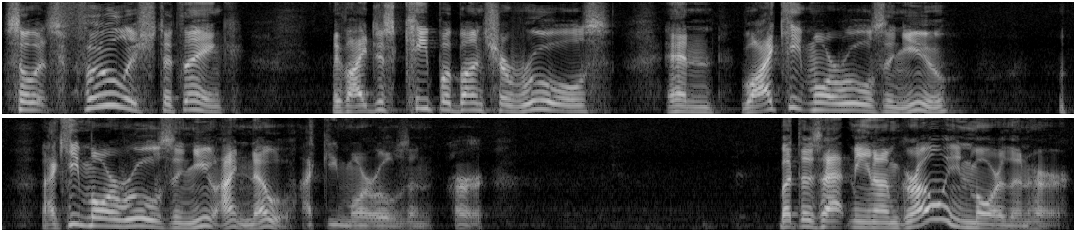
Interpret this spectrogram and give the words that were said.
So it's foolish to think if I just keep a bunch of rules, and well, I keep more rules than you. I keep more rules than you. I know I keep more rules than her. But does that mean I'm growing more than her?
